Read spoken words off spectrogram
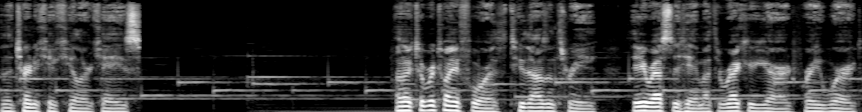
in the tourniquet killer case. On October 24, 2003, they arrested him at the record yard where he worked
